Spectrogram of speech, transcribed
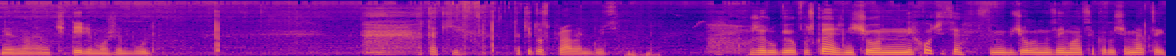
не знаю, чотири може буде. Отакі такі то справи, друзі. Вже руки опускаєш, нічого не хочеться з тими бджолами займатися. Коротше, мед цей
